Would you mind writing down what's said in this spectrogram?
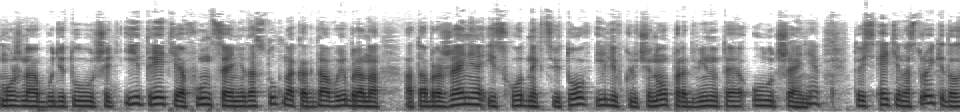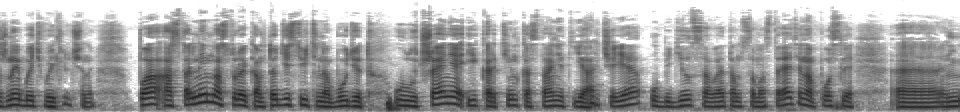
можно будет улучшить. И третья функция недоступна, когда выбрано отображение исходных цветов или включено продвинутое улучшение. То есть, эти настройки должны быть выключены. По остальным настройкам, то действительно будет улучшение и картинка станет ярче. Я убедился в этом самостоятельно после э,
